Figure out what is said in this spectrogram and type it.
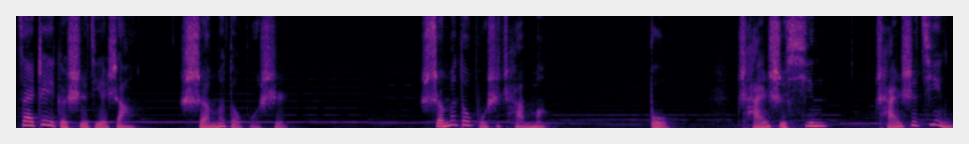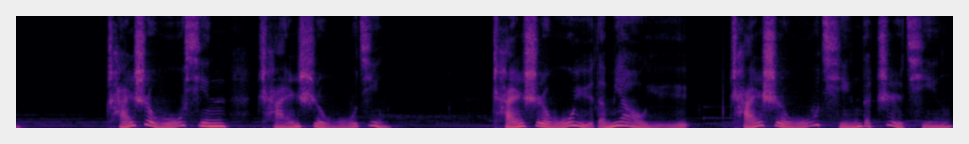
在这个世界上，什么都不是。什么都不是禅吗？不，禅是心，禅是静，禅是无心，禅是无静，禅是无语的妙语，禅是无情的至情，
